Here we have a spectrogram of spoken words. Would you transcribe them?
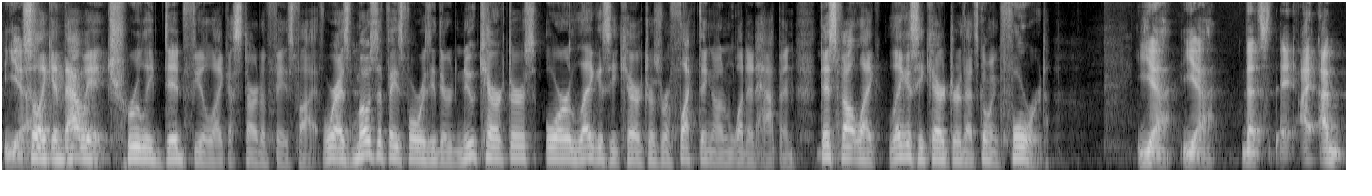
yeah. So like in that way, it truly did feel like a start of Phase Five. Whereas most of Phase Four was either new characters or legacy characters reflecting on what had happened. This felt like legacy character that's going forward. Yeah, yeah. That's I, I'm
